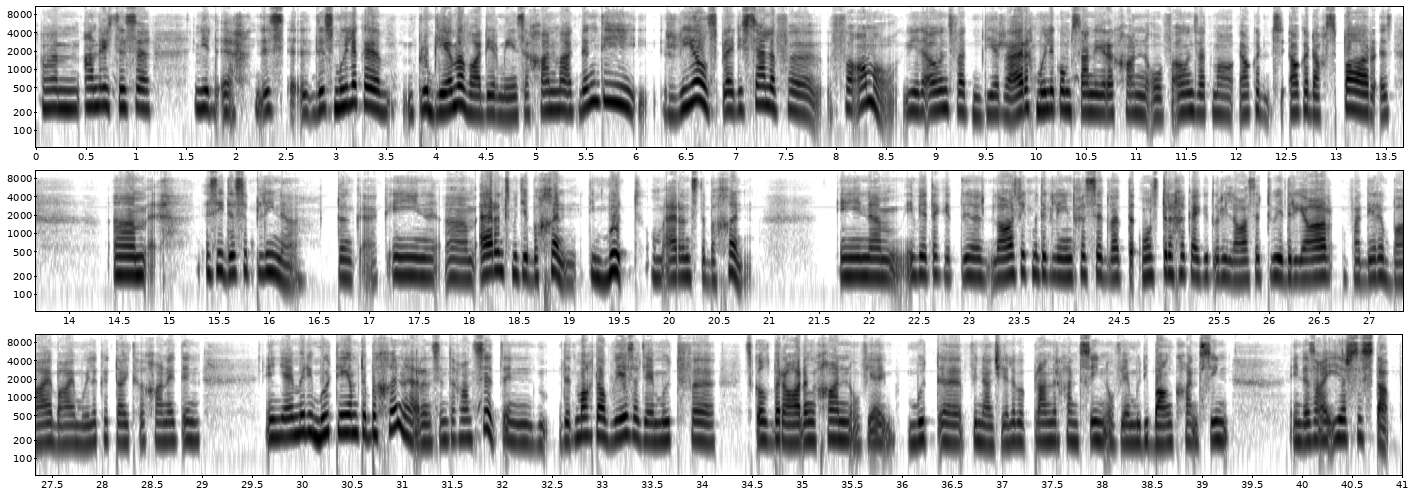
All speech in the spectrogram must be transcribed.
ehm um, Andries, dis 'n weet eh, dis dis moeilike probleme waardeur mense gaan maar ek dink die reëls bly dieselfde vir vir almal. Weet ouens wat deur regtig moeilike omstandighede gaan of ouens wat maar elke elke dag spaar is ehm um, is die dissipline dink ek. En ehm um, erns moet jy begin die moed om erns te begin. En ehm um, jy weet ek het uh, laasweek met 'n kliënt gesit wat ons teruggekyk het oor die laaste 2 3 jaar wat deur 'n baie baie moeilike tyd gegaan het. En en jy moet die moed hê om te begin erns en te gaan sit. En dit mag dalk wees dat jy moet vir skuldberading gaan of jy moet 'n uh, finansiële beplanner gaan sien of jy moet die bank gaan sien. En dis daai eerste stap.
